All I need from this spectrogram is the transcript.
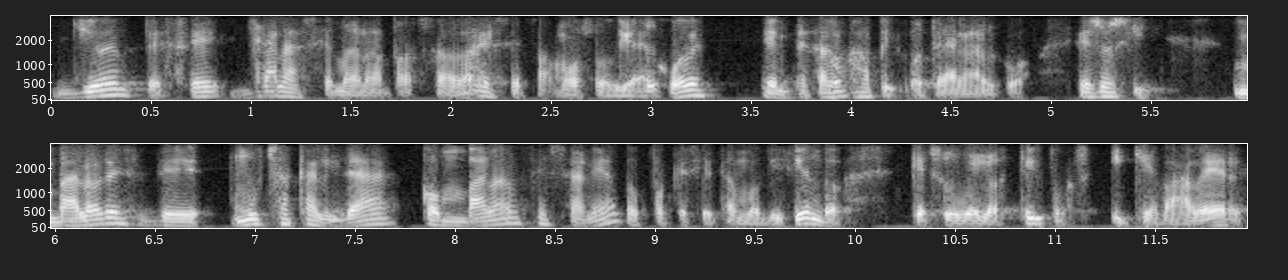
Yo empecé ya la semana pasada, ese famoso día del jueves, empezamos a picotear algo. Eso sí, valores de mucha calidad con balances saneados, porque si estamos diciendo que sube los tipos y que va a haber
